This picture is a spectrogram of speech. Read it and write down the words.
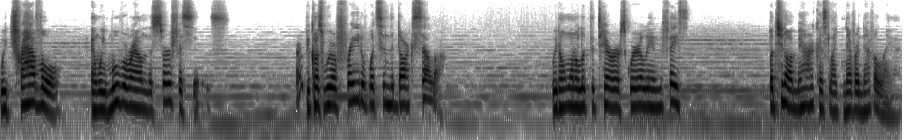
We travel and we move around the surfaces right? because we're afraid of what's in the dark cellar. We don't want to look the terror squarely in the face. But you know, America's like Never Never Land.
